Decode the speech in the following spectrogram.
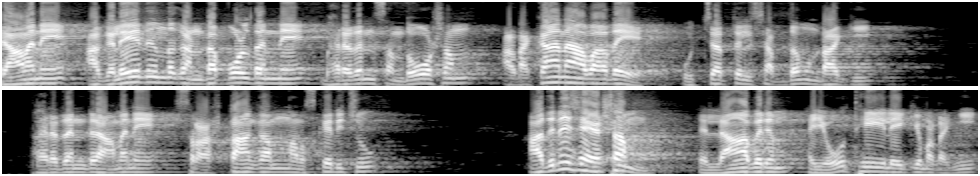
രാമനെ അകലെ നിന്ന് കണ്ടപ്പോൾ തന്നെ ഭരതൻ സന്തോഷം അടക്കാനാവാതെ ഉച്ചത്തിൽ ശബ്ദമുണ്ടാക്കി. ഭരതൻ രാമനെ സ്രാഷ്ടാംഗം നമസ്കരിച്ചു. അതിനുശേഷം എല്ലാവരും അയോധ്യയിലേക്ക് മടങ്ങി.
